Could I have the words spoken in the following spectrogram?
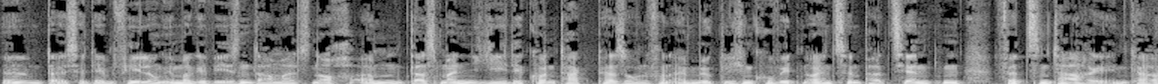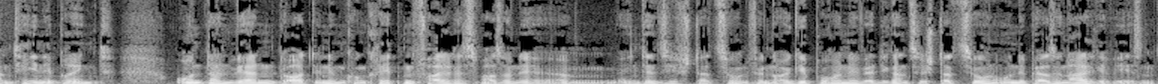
Ähm, da ist ja die Empfehlung immer gewesen damals noch, ähm, dass man jede Kontaktperson von einem möglichen Covid-19-Patienten 14 Tage in Quarantäne bringt und dann werden dort in dem konkreten Fall, das war so eine ähm, Intensivstation für Neugeborene, wäre die ganze Station ohne Personal gewesen.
